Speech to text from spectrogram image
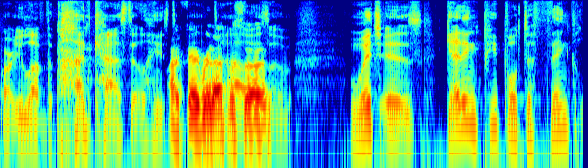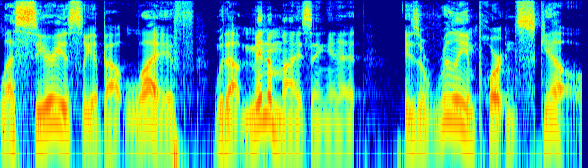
or you love the podcast at least. My favorite episode. Taoism, which is getting people to think less seriously about life without minimizing it, is a really important skill.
